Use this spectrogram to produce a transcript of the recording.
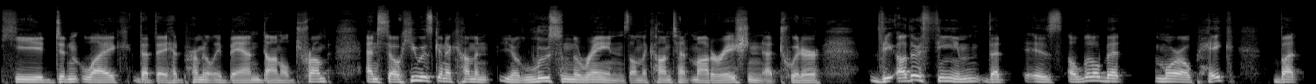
He didn't like that they had permanently banned Donald Trump, and so he was going to come and you know loosen the reins on the content moderation at Twitter. The other theme that is a little bit more opaque, but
